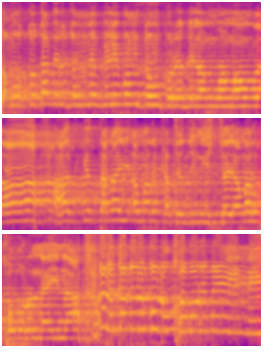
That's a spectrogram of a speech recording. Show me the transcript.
সমস্ত যাদের জন্য বিলি বন্টন করে দিলাম গো মাওলা। আজকে তারাই আমার কাছে জিনিস চাই, আমার খবর নেই না। আর যাদের কোনো খবর নেই নি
